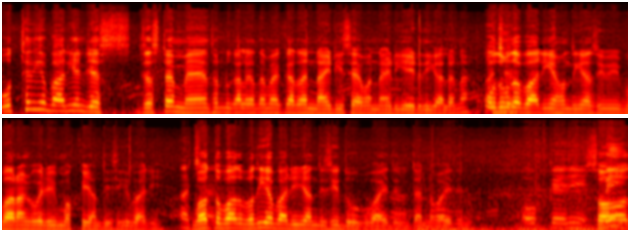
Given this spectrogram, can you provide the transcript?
ਉੱਥੇ ਦੀਆਂ ਬਾਰੀਆਂ ਜਿਸ ਜਿਸ ਟਾਈਮ ਮੈਂ ਤੁਹਾਨੂੰ ਗੱਲ ਕਰਦਾ ਮੈਂ ਕਰਦਾ 97 98 ਦੀ ਗੱਲ ਹੈ ਨਾ ਉਦੋਂ ਦਾ ਬਾਰੀਆਂ ਹੁੰਦੀਆਂ ਸੀ ਵੀ 12 ਕੁ ਵਜੇ ਵੀ ਮੁੱਕ ਜਾਂਦੀ ਸੀਗੀ ਬਾਰੀ। ਬਹੁਤ ਤੋਂ ਬਾਅਦ ਵਧੀਆ ਬਾਰੀ ਜਾਂਦੀ ਸੀ 2 ਵਜੇ ਨੂੰ 3 ਵਜੇ ਨੂੰ। ਓਕੇ ਜੀ। ਨਹੀਂ,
